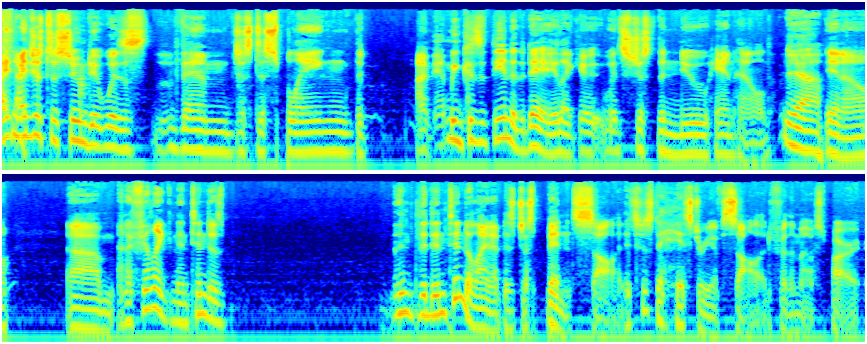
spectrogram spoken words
I, I just assumed it was them just displaying the. I mean, because at the end of the day, like it, it's just the new handheld. Yeah. you know um and i feel like nintendo's the nintendo lineup has just been solid it's just a history of solid for the most part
